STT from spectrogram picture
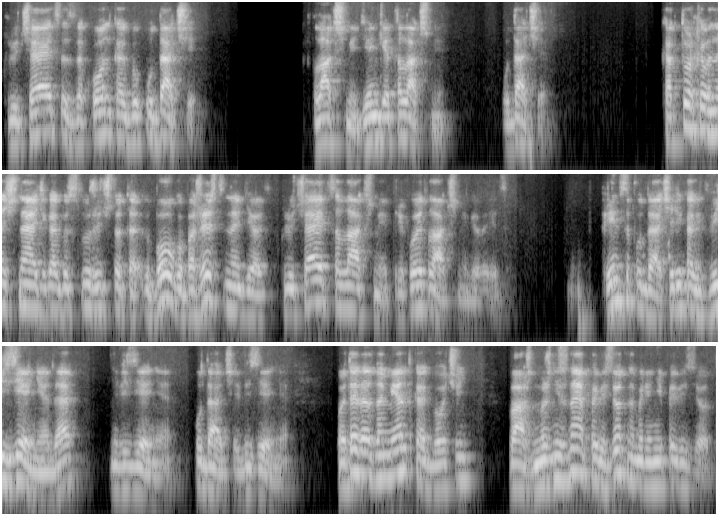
Включается закон как бы удачи. Лакшми. Деньги — это лакшми. Удача. Как только вы начинаете как бы служить что-то Богу, божественное делать, включается лакшми, приходит лакшми, говорится. Принцип удачи, или как везение, да? Везение, удача, везение. Вот этот момент как бы очень важно. Мы же не знаем, повезет нам или не повезет.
